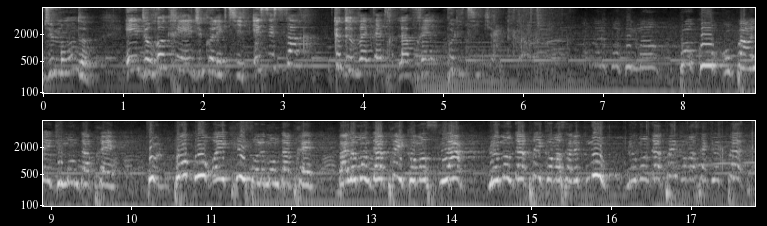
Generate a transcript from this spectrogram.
du monde et de recréer du collectif. Et c'est ça que devrait être la vraie politique. Le confinement, beaucoup ont parlé du monde d'après. Beaucoup ont écrit sur le monde d'après. Bah, le monde d'après, il commence là. Le monde d'après, commence avec nous. Le monde d'après, commence avec le peuple.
